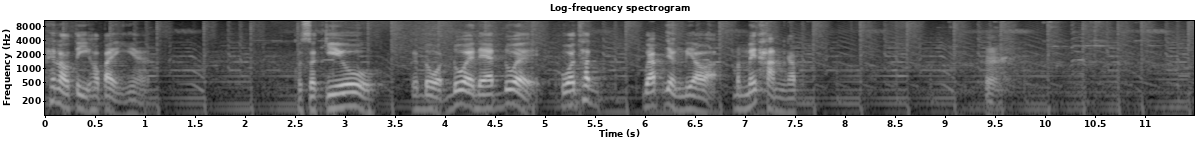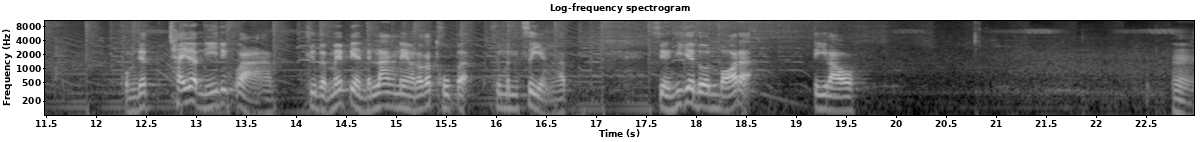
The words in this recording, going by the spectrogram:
ให้เราตีเขาไปอย่างเงี้ยกดสกิลกระโดดด้วยแดดด้วย เพราะว่าถ้าแว็บอย่างเดียวอะมันไม่ทันครับอ่าผมจะใช้แบบนี้ดีกว่าครับ คือแบบไม่เปลี่ยนเป็นร่างแมวแล้วก็ทุบอะคือมันเสี่ยงครับ เสี่ยงที่จะโดนบอสอะตีเราอ่า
